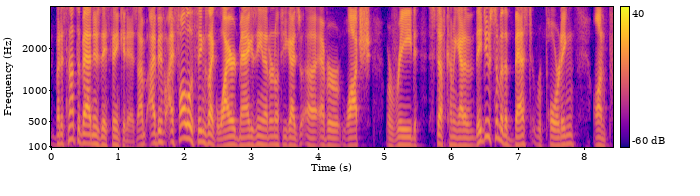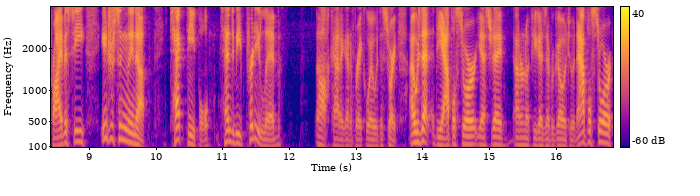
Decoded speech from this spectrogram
but it's not the bad news they think it is. I, I follow things like Wired magazine. I don't know if you guys uh, ever watch or read stuff coming out of them. They do some of the best reporting on privacy. Interestingly enough, tech people tend to be pretty lib. Oh God, I got to break away with the story. I was at the Apple store yesterday. I don't know if you guys ever go into an Apple store,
